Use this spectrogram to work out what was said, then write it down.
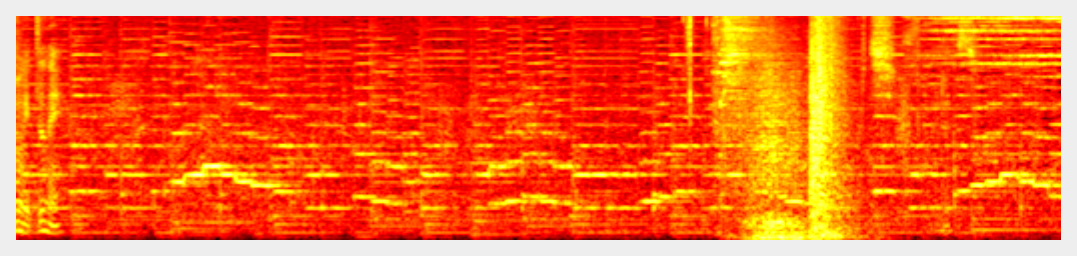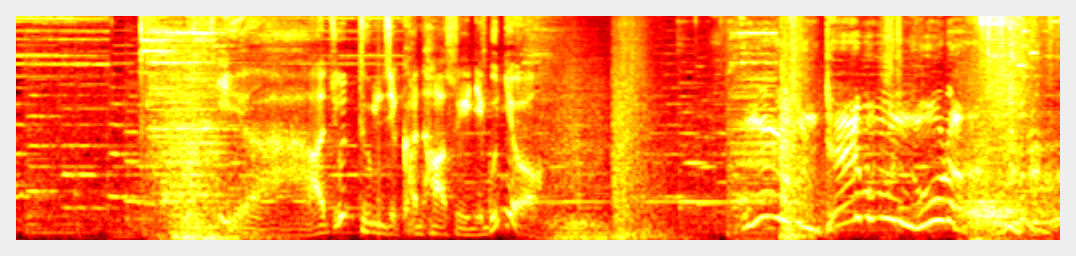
빗송이 뜨네 이야, 아주 듬직한 하수인이군요. 대부분 울어.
